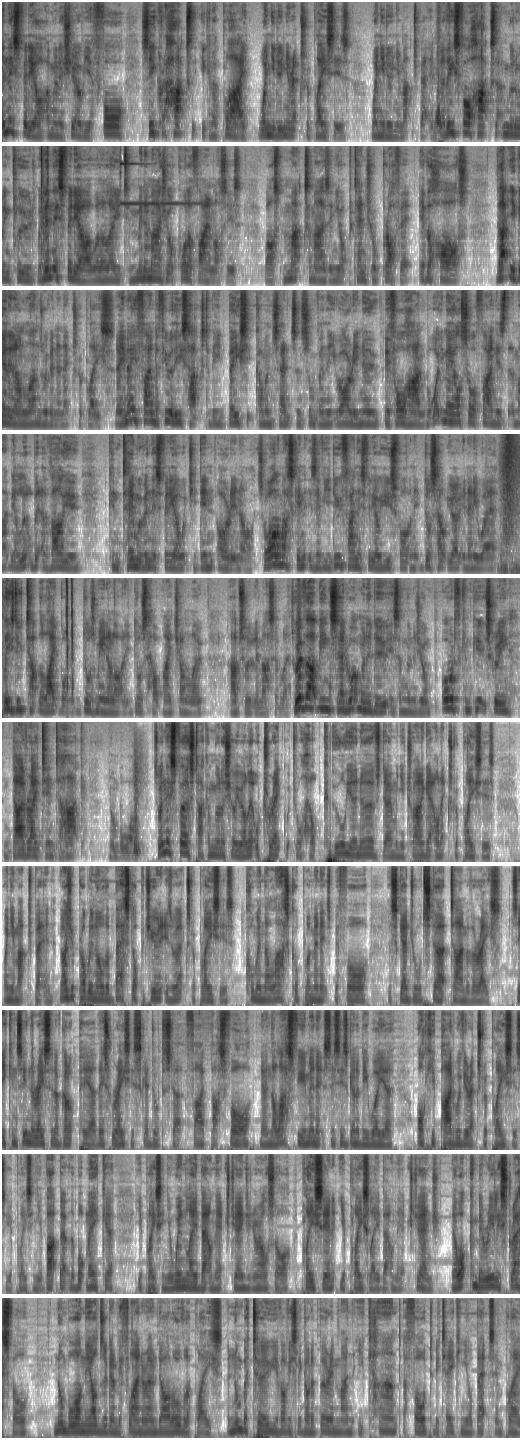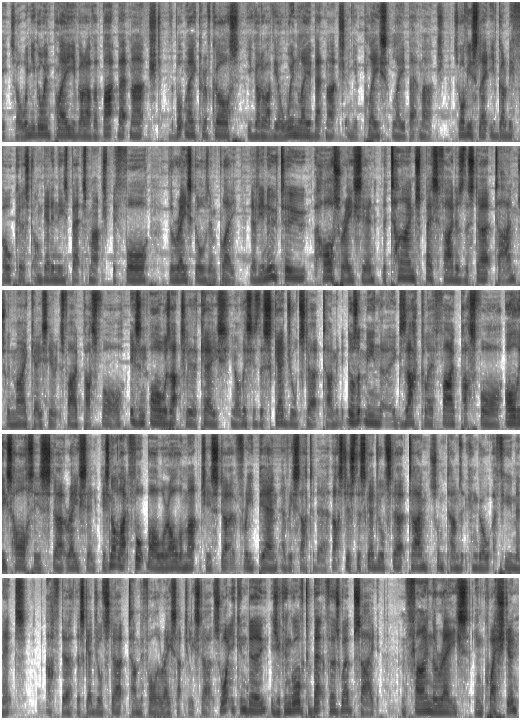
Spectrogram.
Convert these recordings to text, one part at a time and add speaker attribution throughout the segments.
Speaker 1: In this video, I'm going to show you four secret hacks that you can apply when you're doing your extra places when you're doing your match betting. Now these four hacks that I'm going to include within this video will allow you to minimise your qualifying losses whilst maximising your potential profit if a horse that you're getting on lands within an extra place. Now you may find a few of these hacks to be basic common sense and something that you already knew beforehand, but what you may also find is that there might be a little bit of value contained within this video which you didn't already know. So all I'm asking is if you do find this video useful and it does help you out in any way, please do tap the like button. It does mean a lot and it does help my channel out absolutely massively. So with that being said, what I'm going to do is I'm going to jump over to the computer screen and dive right into hack number one. So in this first hack, I'm going to show you a little trick which will help cool your nerves down when you're trying to get on extra places when you're match betting. Now, as you probably know, the best opportunities with extra places come in the last couple of minutes before the scheduled start time of a race. So you can see in the race that I've got up here, this race is scheduled to start 5 past 4. Now in the last few minutes, this is going to be where you're occupied with your extra places. So you're placing your back bet with the bookmaker, you're placing your win lay bet on the exchange, and you're also placing your place lay bet on the exchange. Now what can be really stressful Number one, the odds are going to be flying around all over the place. And number two, you've obviously got to bear in mind that you can't afford to be taking your bets in play. So when you go in play, you've got to have a back bet matched. The bookmaker, of course, you've got to have your win lay bet matched and your place lay bet matched. So obviously, you've got to be focused on getting these bets matched before the race goes in play. Now, if you're new to horse racing, the time specified as the start time, so in my case here it's five past four, isn't always actually the case. You know, this is the scheduled start time. It doesn't mean that exactly five past four all these horses start racing. It's not like football where all the matches start at 3 pm every Saturday. That's just the scheduled start time. Sometimes it can go a few minutes after the scheduled start time before the race actually starts. So what you can do is you can go over to Betfair's website and find the race in question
